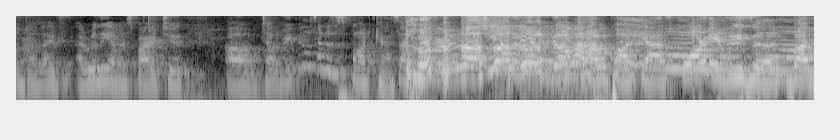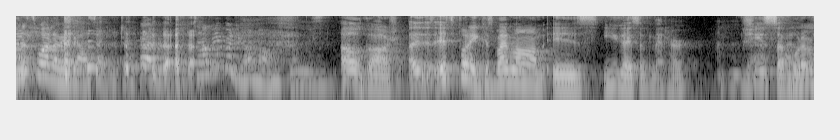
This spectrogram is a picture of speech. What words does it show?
sometimes. I, I really am inspired to uh, tell her, maybe I'll send her this podcast. I've never, she doesn't even know I have a podcast for a reason, but this one, maybe I'll send it to her. tell me about your mom's guys. Oh gosh, Uh, it's it's funny because my mom is. You guys have met her. She is somewhat I of a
